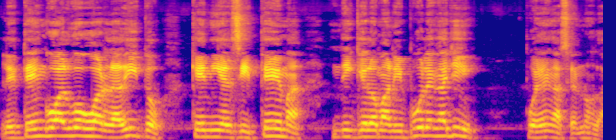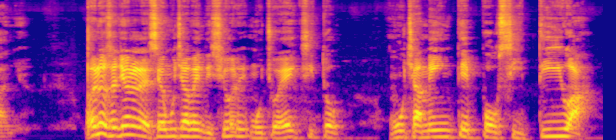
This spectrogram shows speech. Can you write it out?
Le tengo algo guardadito que ni el sistema ni que lo manipulen allí pueden hacernos daño. Bueno, señores, les deseo muchas bendiciones, mucho éxito, mucha mente positiva.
